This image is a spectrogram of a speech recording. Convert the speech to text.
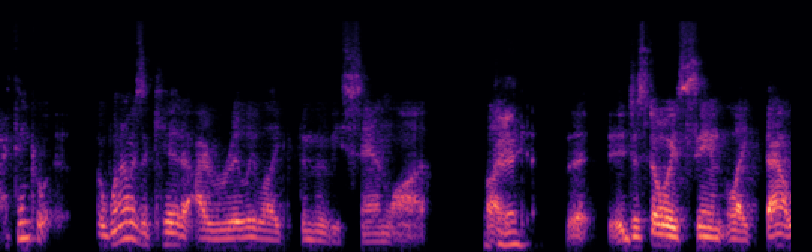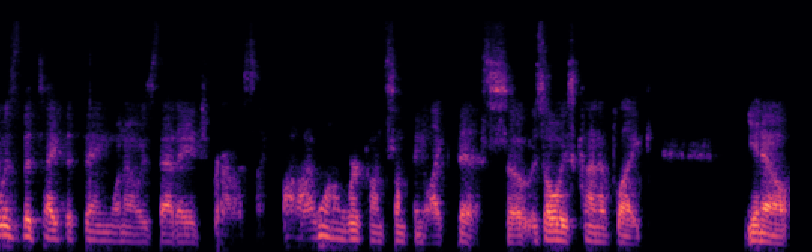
I think when I was a kid, I really liked the movie Sandlot. Like okay it just always seemed like that was the type of thing when I was that age where I was like, oh, I want to work on something like this. So it was always kind of like, you know,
